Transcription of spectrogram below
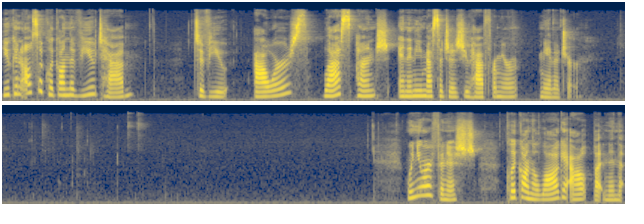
You can also click on the View tab to view hours, last punch, and any messages you have from your manager. When you are finished, click on the Log Out button in the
